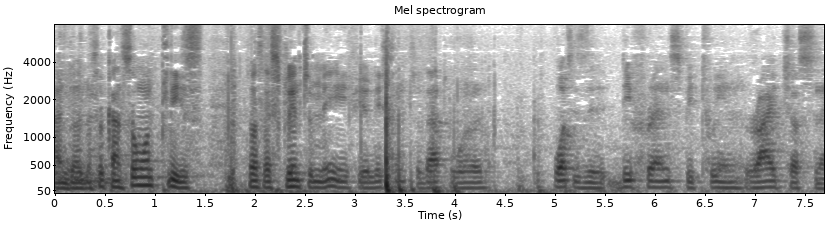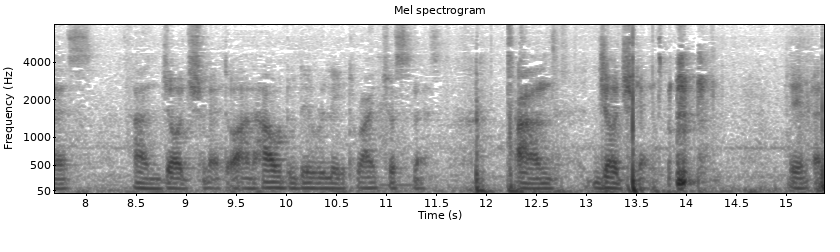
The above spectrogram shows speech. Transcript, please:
And judgment. So, can someone please just explain to me, if you listen to that word, what is the difference between righteousness and judgment, or and how do they relate? Righteousness and judgment. Amen.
